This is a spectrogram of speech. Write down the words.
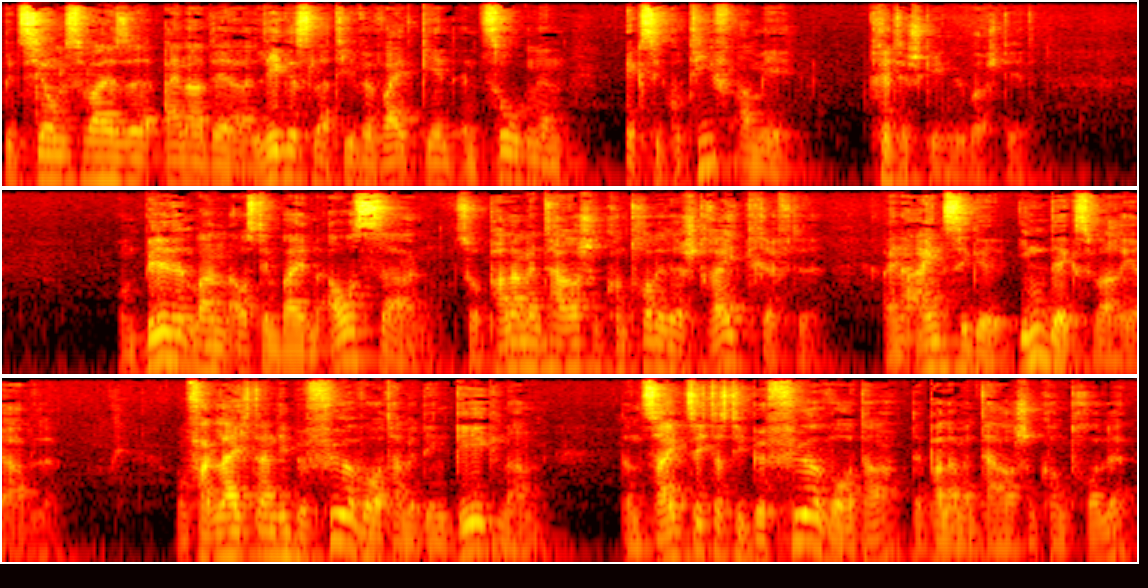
bzw. einer der Legislative weitgehend entzogenen Exekutivarmee kritisch gegenübersteht. Und bildet man aus den beiden Aussagen zur parlamentarischen Kontrolle der Streitkräfte eine einzige Indexvariable und vergleicht dann die Befürworter mit den Gegnern, dann zeigt sich, dass die Befürworter der parlamentarischen Kontrolle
